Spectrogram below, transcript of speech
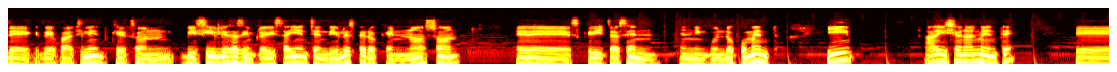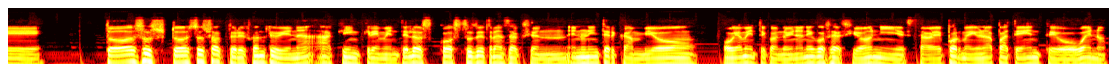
de, fácil, que son visibles a simple vista y entendibles, pero que no son eh, escritas en, ningún documento. Y adicionalmente, todos, sus, todos estos factores contribuyen a, que incremente los costos de transacción en un intercambio. Obviamente, cuando hay una negociación y está por medio de una patente o bueno,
